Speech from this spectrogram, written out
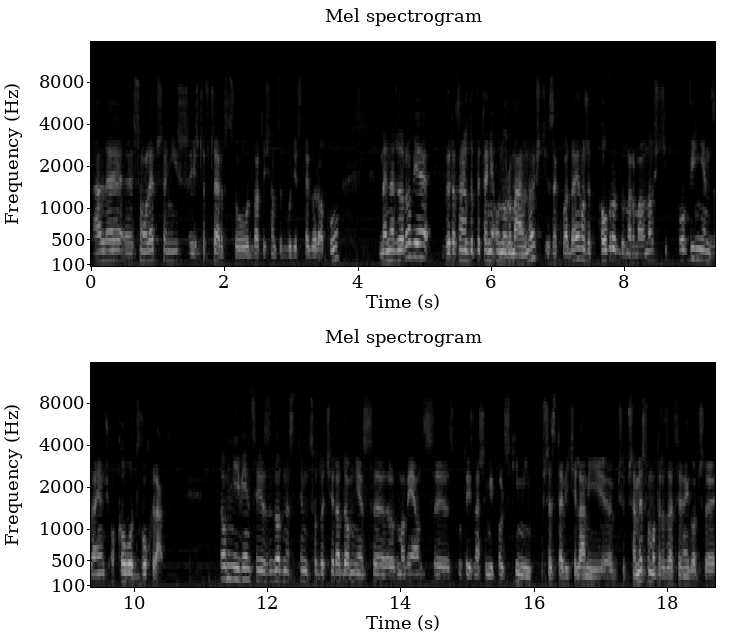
ale są lepsze niż jeszcze w czerwcu 2020 roku. Menadżerowie, wracając do pytania o normalność, zakładają, że powrót do normalności powinien zająć około dwóch lat. To mniej więcej jest zgodne z tym, co dociera do mnie, z, rozmawiając z, tutaj z naszymi polskimi przedstawicielami, e, czy przemysłu motoryzacyjnego, czy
